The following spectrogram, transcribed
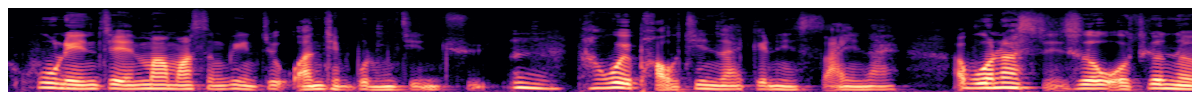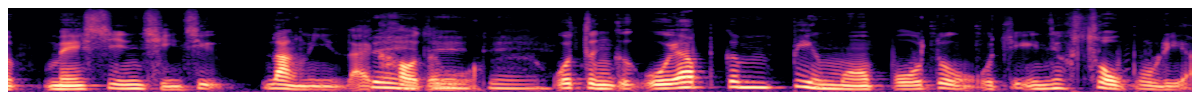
忽然间妈妈生病，就完全不能进去。嗯，他会跑进来给你塞奶啊。不过那时候我真的没心情去让你来靠着我。我整个我要跟病魔搏斗，我就已经受不了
